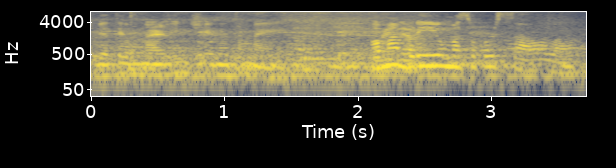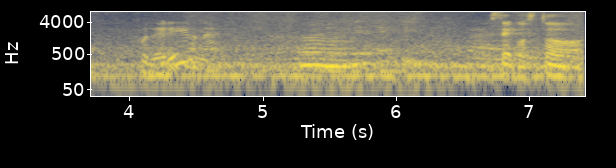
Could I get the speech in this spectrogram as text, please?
Devia ter um na Argentina também. Vamos Melhor. abrir uma sucursal lá. Poderia, né? Você gostou?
